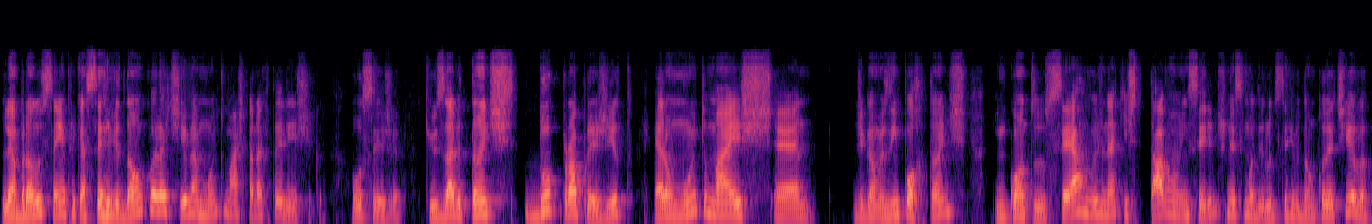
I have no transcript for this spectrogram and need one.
Lembrando sempre que a servidão coletiva é muito mais característica, ou seja, que os habitantes do próprio Egito eram muito mais, é, digamos, importantes enquanto servos, né, que estavam inseridos nesse modelo de servidão coletiva,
